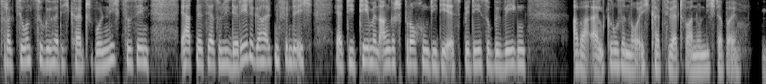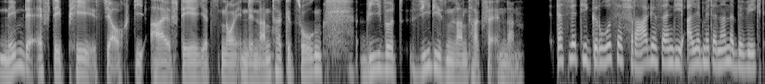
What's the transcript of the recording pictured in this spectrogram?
Fraktionszugehörigkeit wohl nicht zu sehen. Er hat eine sehr solide Rede gehalten, finde ich. Er hat die Themen angesprochen, die die SPD so bewegen. Aber ein großer Neuigkeitswert war nun nicht dabei. Neben der FDP ist ja auch die AfD jetzt neu in den Landtag gezogen. Wie wird sie diesen Landtag verändern? Das wird die große Frage sein, die alle miteinander bewegt.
